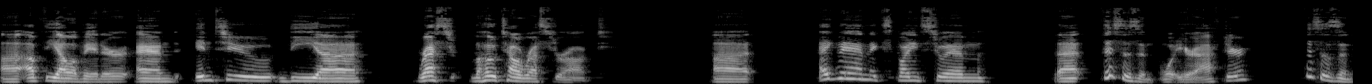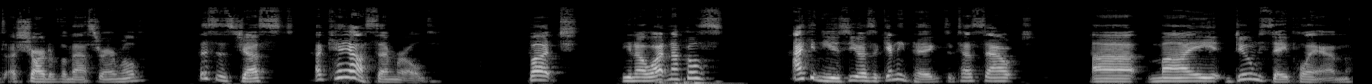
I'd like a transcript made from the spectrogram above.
uh, up the elevator and into the, uh, rest, the hotel restaurant. Uh, Eggman explains to him that this isn't what you're after. this isn't a shard of the Master Emerald. This is just a Chaos Emerald. But, you know what, Knuckles? I can use you as a guinea pig to test out, uh, my doomsday plan.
